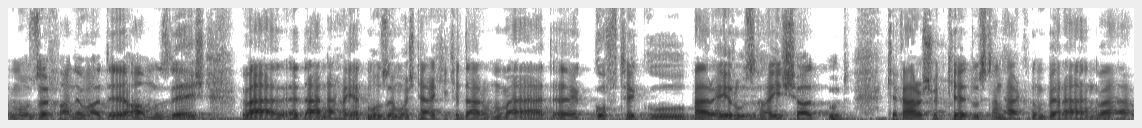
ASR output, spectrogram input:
موضوع خانواده آموزش و در نهایت موضوع مشترکی که در اومد گفتگو برای روزهایی شاد بود که قرار شد که دوستان هر کدوم برن و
